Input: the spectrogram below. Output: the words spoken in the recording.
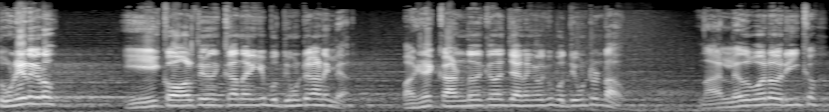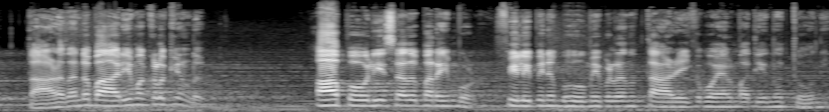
തുണി എടുക്കണോ? ഈ കോളത്തിൽ നിൽക്കാൻ എനിക്ക് ബുദ്ധിമുട്ട് കാണില്ല. പക്ഷെ കണ്ടു നിൽക്കുന്ന ജനങ്ങൾക്ക് ബുദ്ധിമുട്ടുണ്ടാവും. നല്ലതുപോലെ ഒരുങ്ങിക്കോ. താഴെ തന്റെ ഭാര്യ മക്കളൊക്കെ ഉണ്ട്. ആ പോലീസ് അത് പറയുമ്പോൾ ഫിലിപ്പിന് ഭൂമി പിളർന്ന് താഴേക്ക് പോയാൽ മതിയെന്ന് തോന്നി.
